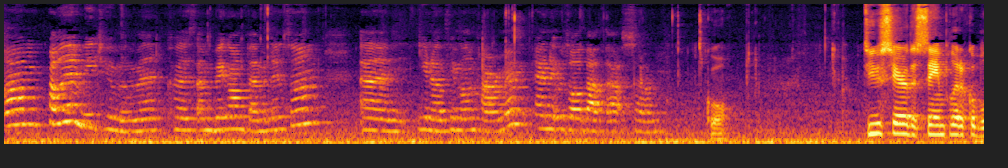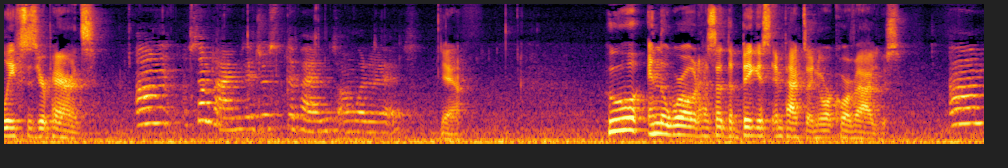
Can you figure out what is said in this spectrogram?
Um, probably Too movement, because I'm big on feminism and, you know, female empowerment, and it was all about that, so. Cool. Do you share the same political beliefs as your parents? Um, sometimes it just depends on what it is. Yeah. Who in the world has had the biggest impact on your core values? Um,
